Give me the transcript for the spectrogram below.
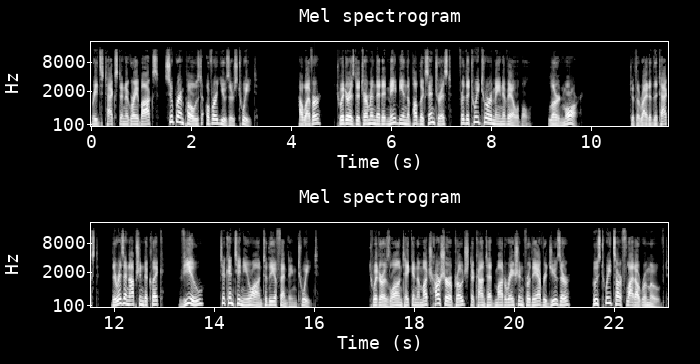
reads text in a gray box superimposed over a user's tweet. However, Twitter has determined that it may be in the public's interest for the tweet to remain available. Learn more. To the right of the text, there is an option to click View to continue on to the offending tweet. Twitter has long taken a much harsher approach to content moderation for the average user, whose tweets are flat out removed,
